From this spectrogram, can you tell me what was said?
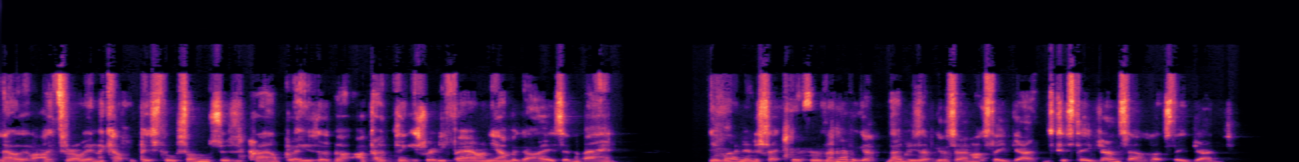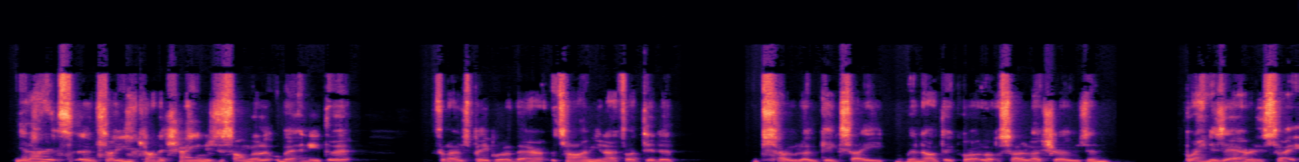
know, I throw in a couple of pistol songs as a crowd pleaser, but I don't think it's really fair on the other guys in the band. They weren't in the Sex Pistols. They're never nobody's ever going to sound like Steve Jones because Steve Jones sounds like Steve Jones. You know, it's, and so you kind of change the song a little bit and you do it for those people who are there at the time. You know, if I did a solo gig, say, when I do quite a lot of solo shows and Buenos Aires, say,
